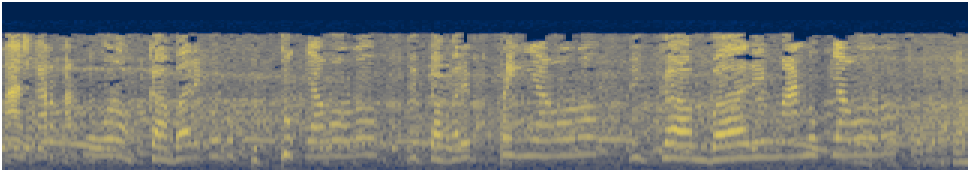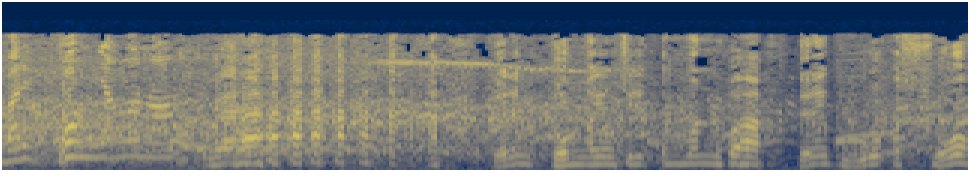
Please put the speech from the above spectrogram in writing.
Mas karo karepmu ngono, gambare kuwi beduk yang ngono, digambari pring yang ngono, digambari manuk yang ngono, digambari bom yang ngono. dereng dom ngayong cilik temen wah dereng buru kesuh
